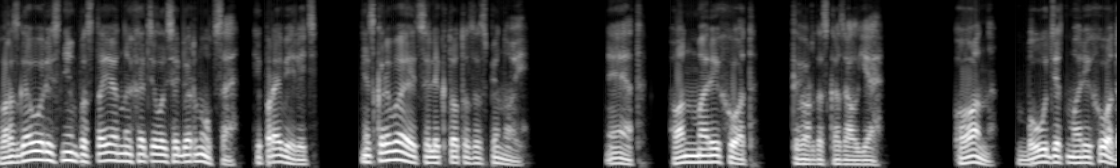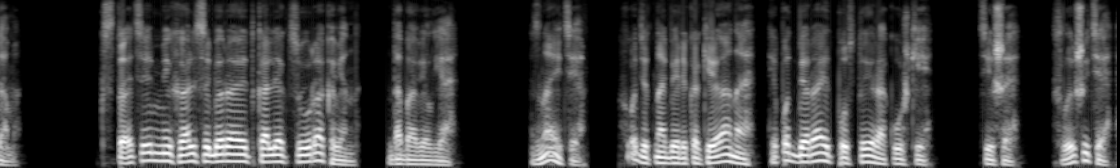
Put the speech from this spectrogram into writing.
В разговоре с ним постоянно хотелось обернуться и проверить, не скрывается ли кто-то за спиной. «Нет, он мореход», — твердо сказал я. «Он будет мореходом». «Кстати, Михаль собирает коллекцию раковин», — добавил я. «Знаете, ходит на берег океана и подбирает пустые ракушки. Тише, слышите?»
